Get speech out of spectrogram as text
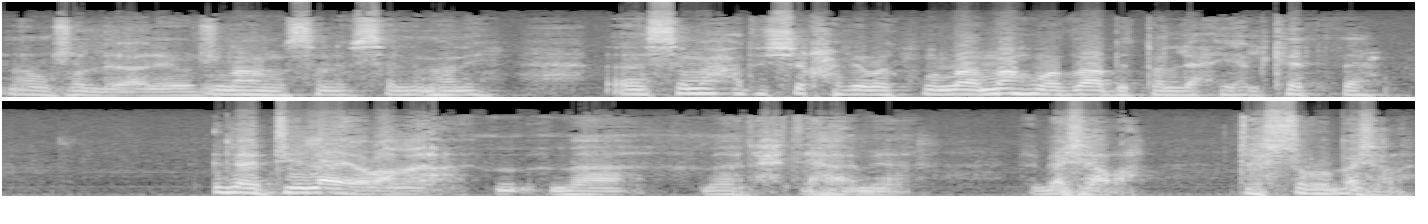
اللهم صل عليه وسلم. اللهم صل وسلم عليه. أه، سماحة الشيخ حفظكم الله ما هو ضابط اللحية الكثة؟ التي لا يرى ما ما ما تحتها من البشرة تستر البشرة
